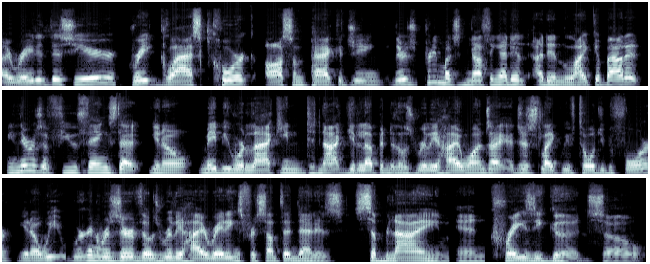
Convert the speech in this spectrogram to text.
I rated this year. Great glass cork, awesome packaging. There's pretty much nothing I didn't I didn't like about it. I mean, there was a few things that you know maybe were lacking to not get it up into those really high ones. I just like we've told you before. You know, we we're gonna reserve those really high ratings for something that is sublime and crazy good. So,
